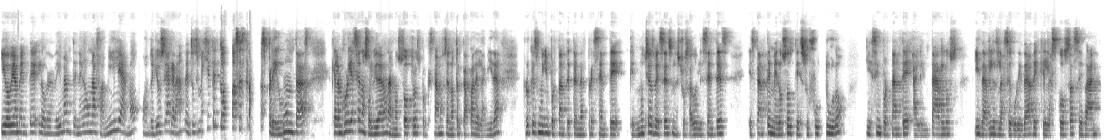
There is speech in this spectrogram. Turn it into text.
y obviamente lograré mantener a una familia, ¿no? Cuando yo sea grande. Entonces, imagínate todas estas preguntas que a lo mejor ya se nos olvidaron a nosotros porque estamos en otra etapa de la vida. Creo que es muy importante tener presente que muchas veces nuestros adolescentes están temerosos de su futuro y es importante alentarlos y darles la seguridad de que las cosas se van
